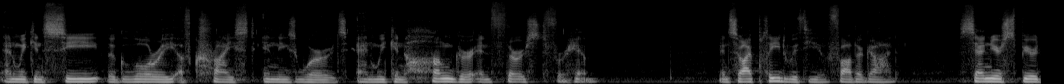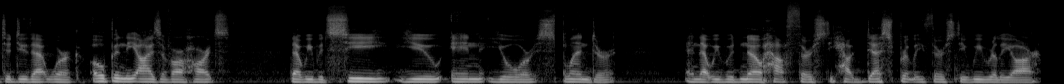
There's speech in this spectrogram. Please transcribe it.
And we can see the glory of Christ in these words, and we can hunger and thirst for Him. And so I plead with you, Father God, send your Spirit to do that work. Open the eyes of our hearts that we would see you in your splendor and that we would know how thirsty, how desperately thirsty we really are.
